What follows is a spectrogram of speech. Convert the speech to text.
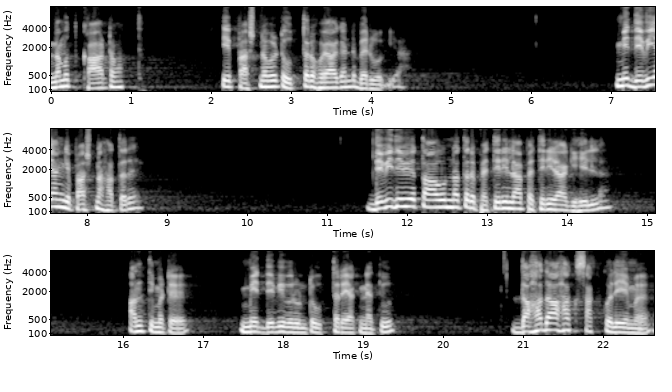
නමුත් කාටවත් ඒ ප්‍රශ්නවලට උත්තර හොයාගන්න බැරුව ගියා. මේ දෙවියන්ගේ ප්‍රශ්න හතර දෙවි දෙවතාවුන් අතර පැතිරිලා පැතිරිලා ගිහිල්ල අන්තිමට මේ දෙවිවරුන්ට උත්තරයක් නැතුව දහදාහක් සක්වලේම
